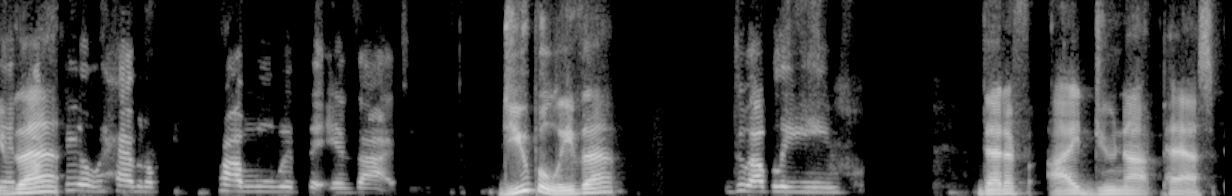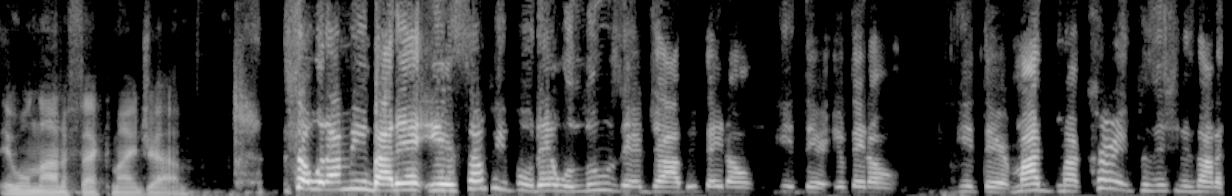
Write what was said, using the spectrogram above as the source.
believe that? I'm still having a problem with the anxiety. Do you believe that? Do I believe That if I do not pass, it will not affect my job. so what I mean by that is some people they will lose their job if they don't get there if they don't get there. My my current position is not a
